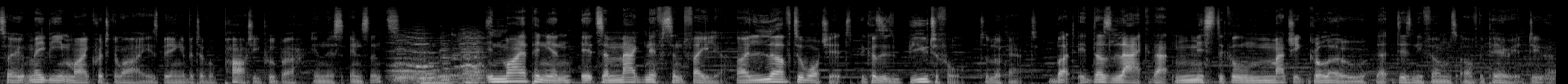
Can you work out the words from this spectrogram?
So maybe my critical eye is being a bit of a party pooper in this instance. In my opinion, it's a magnificent failure. I love to watch it because it's beautiful to look at, but it does lack that mystical magic glow that Disney films of the period do have.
